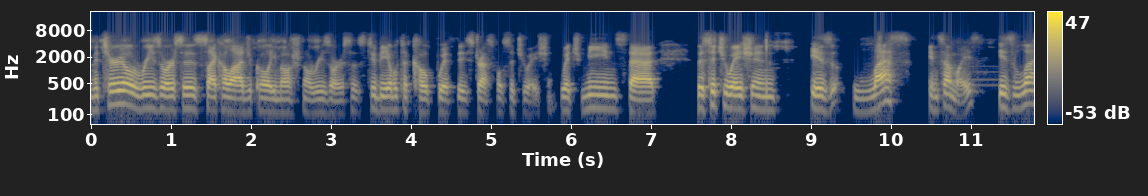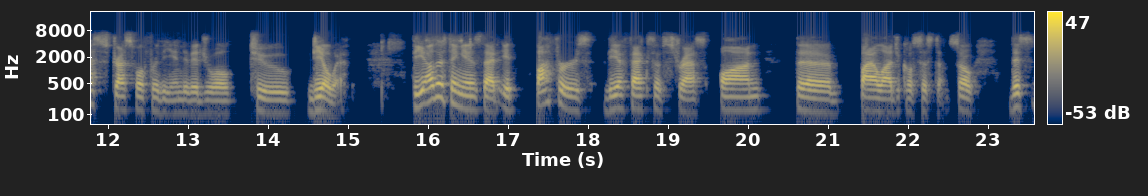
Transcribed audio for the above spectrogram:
material resources, psychological, emotional resources to be able to cope with the stressful situation, which means that the situation is less, in some ways, is less stressful for the individual to deal with. The other thing is that it buffers the effects of stress on the biological system. So this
